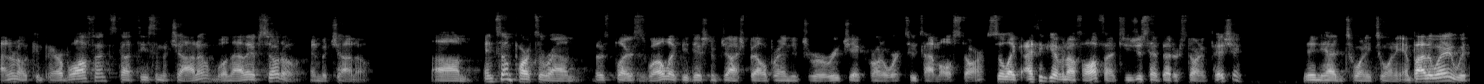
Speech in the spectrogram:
I don't know, comparable offense, Tatis and Machado. Well, now they have Soto and Machado. Um, and some parts around those players as well, like the addition of Josh Bell, Brandon Drury, Jake Cronenworth, two-time All-Star. So, like, I think you have enough offense. You just have better starting pitching than you had in 2020. And by the way, with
